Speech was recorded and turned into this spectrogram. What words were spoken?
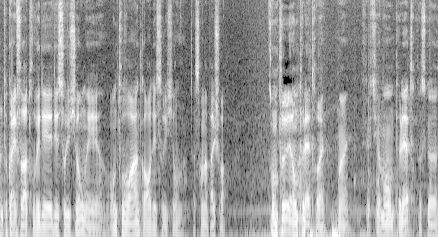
en tout cas, il faudra trouver des, solutions et on trouvera encore des solutions. De toute façon, on n'a pas le choix. On peut, on peut l'être, ouais. Effectivement, on peut l'être parce que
